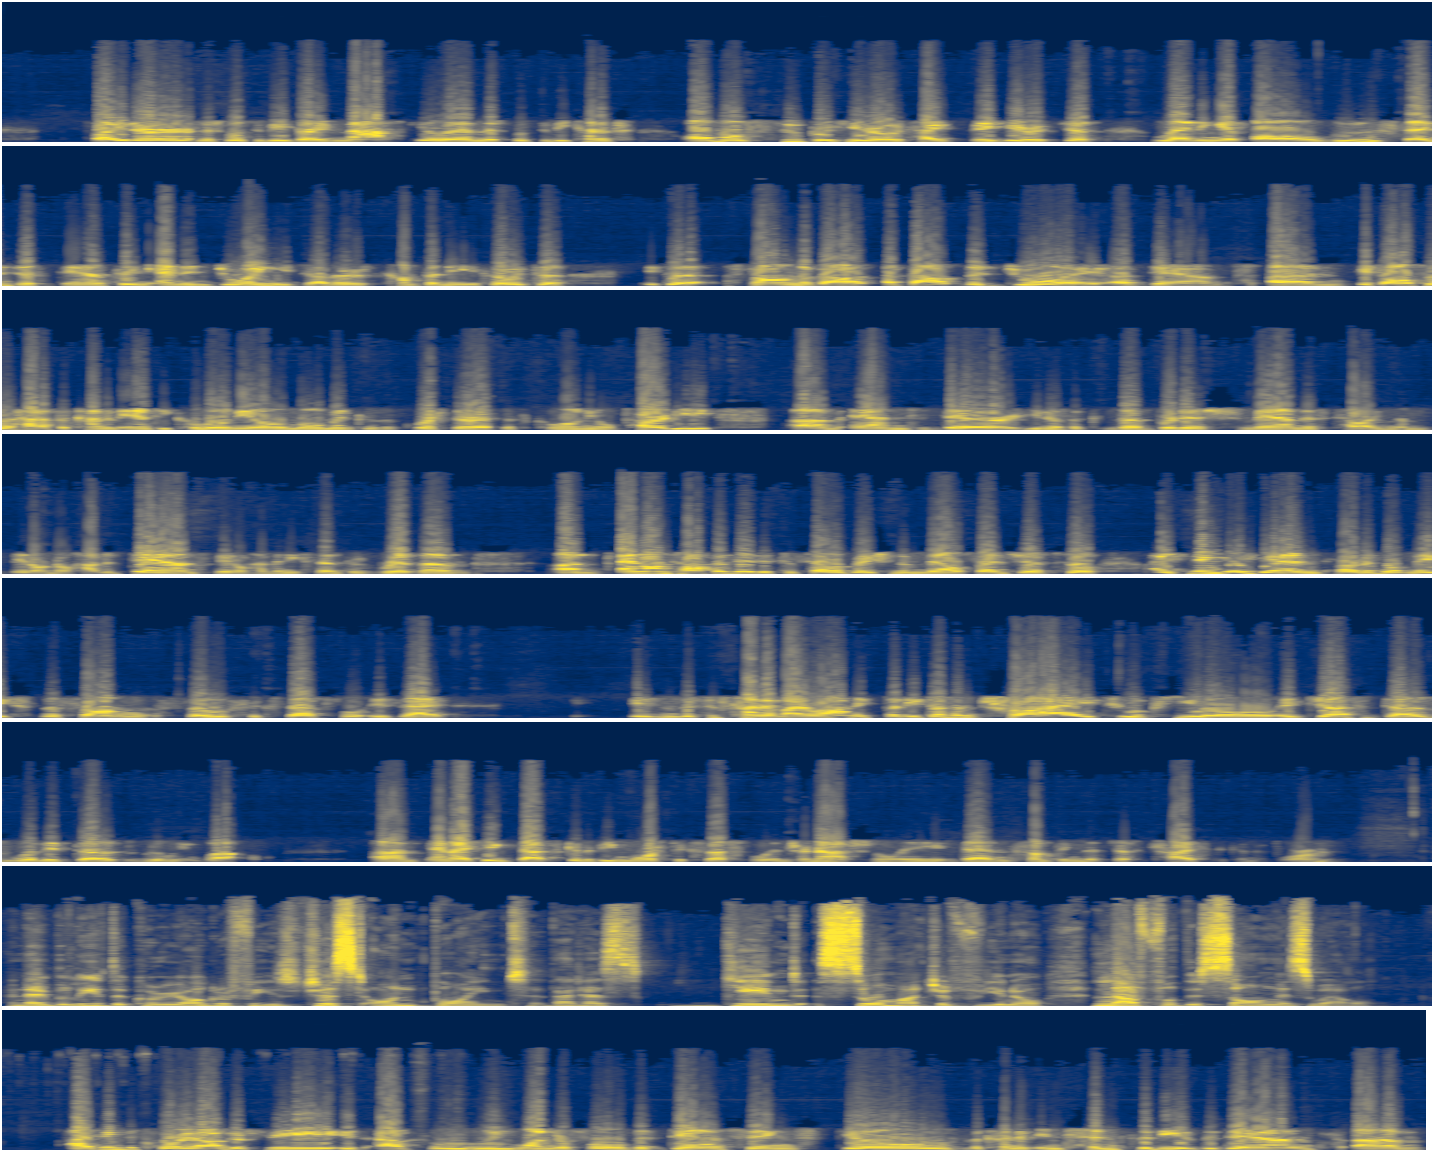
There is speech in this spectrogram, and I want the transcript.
fighters, they're supposed to be very masculine, they're supposed to be kind of almost superhero type figures, just letting it all loose and just dancing and enjoying each other's company. So it's a it's a song about about the joy of dance. Um, it also has a kind of anti-colonial moment because, of course, they're at this colonial party, um, and they're you know the the British man is telling them they don't know how to dance, they don't have any sense of rhythm. Um, and on top of it, it's a celebration of male friendship. So I think, again, part of what makes the song so successful is that, and this is kind of ironic, but it doesn't try to appeal. It just does what it does really well. Um, and I think that's going to be more successful internationally than something that just tries to conform. And I believe the choreography is just on point. That has gained so much of you know love for the song as well. I think the choreography is absolutely wonderful. The dancing skills, the kind of intensity of the dance, um,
